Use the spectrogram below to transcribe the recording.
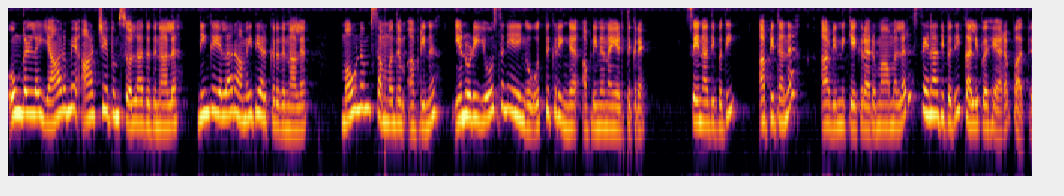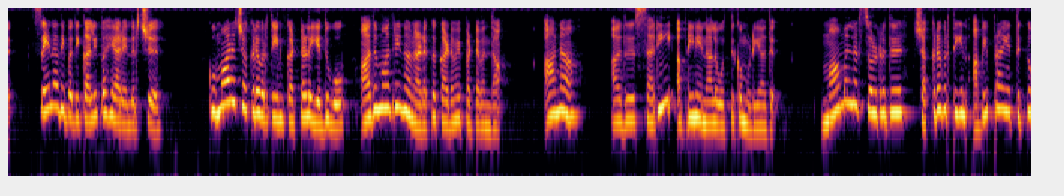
உங்களில் யாருமே ஆட்சேபம் சொல்லாததுனால நீங்கள் எல்லாரும் அமைதியாக இருக்கிறதுனால மௌனம் சம்மதம் அப்படின்னு என்னுடைய யோசனையை இங்கே ஒத்துக்கிறீங்க அப்படின்னு நான் எடுத்துக்கிறேன். சேனாதிபதி அப்படி தானே அப்படின்னு கேட்குறாரு மாமல்லர். சேனாதிபதி கலிப்பகையாரை பார்த்து. சேனாதிபதி கலிப்பகையார் எந்திரிச்சு குமார சக்கரவர்த்தியின் கட்டளை எதுவோ அது மாதிரி நான் நடக்க கடமைப்பட்டவன் தான் ஆனால் அது சரி அப்படின்னு என்னால் ஒத்துக்க முடியாது. மாமல்லர் சொல்றது சக்கரவர்த்தியின் அபிப்பிராயத்துக்கு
